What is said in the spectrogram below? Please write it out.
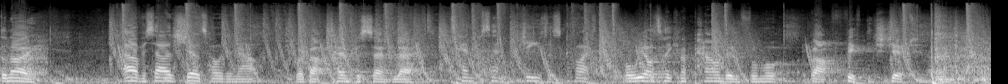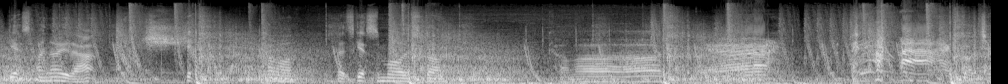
Dunno. Elvis, how are the shields holding out? We're about 10% left. 10%. Jesus Christ. Well, we are taking a pounding from about 50 ships, you know. Yes, I know that. Shit. Come on. Let's get some more of this done. Gotcha.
